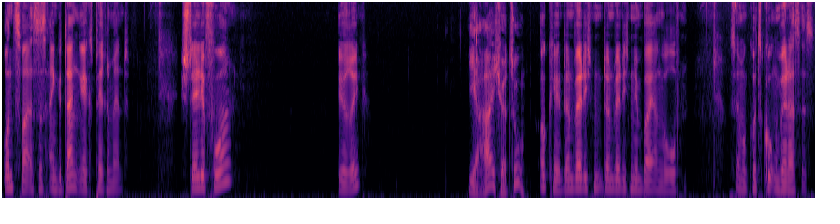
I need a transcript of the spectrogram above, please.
Und zwar ist es ein Gedankenexperiment. Stell dir vor, Erik, Ja, ich höre zu. okay, dann werde ich, dann werde ich nebenbei angerufen. Muss ja mal kurz gucken, wer das ist.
